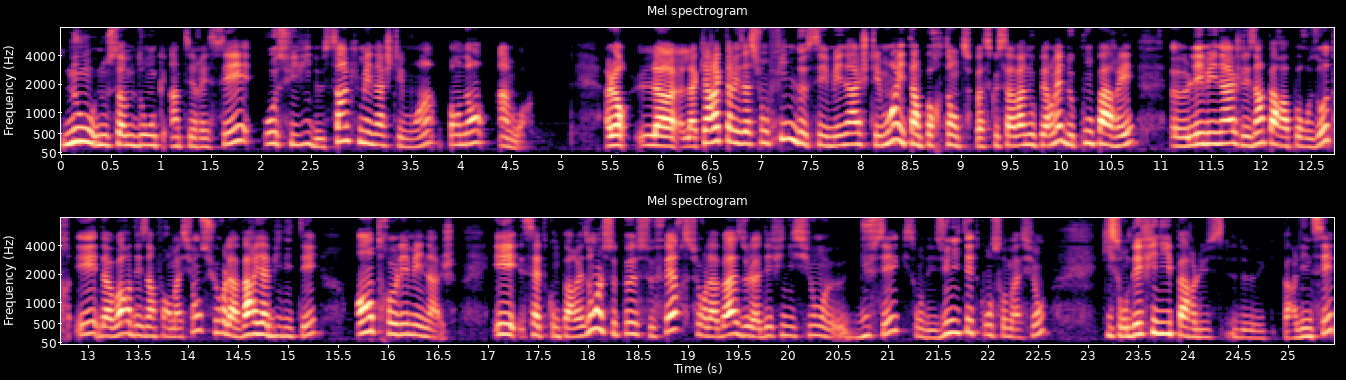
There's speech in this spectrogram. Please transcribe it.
Nous nous sommes donc intéressés au suivi de cinq ménages témoins pendant un mois. Alors, la, caractérisation fine de ces ménages témoins est importante parce que ça va nous permettre de comparer euh, les ménages les uns par rapport aux autres et d'avoir des informations sur la variabilité entre les ménages. Et cette comparaison, elle se peut se faire sur la base de la définition euh, d'UC, qui sont des unités de consommation, qui sont définies par l'INSEE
